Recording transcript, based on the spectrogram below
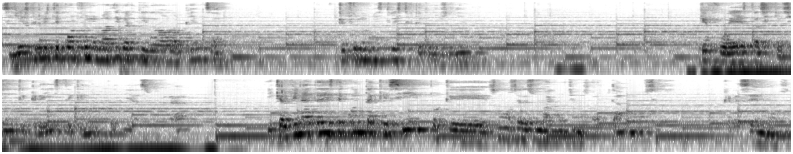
si ya escribiste cuál fue lo más divertido, ahora piensa, ¿qué fue lo más triste que te sucedió? ¿Qué fue esta situación que creíste que no podías superar? Y que al final te diste cuenta que sí, porque somos seres humanos y nos adaptamos y crecemos.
